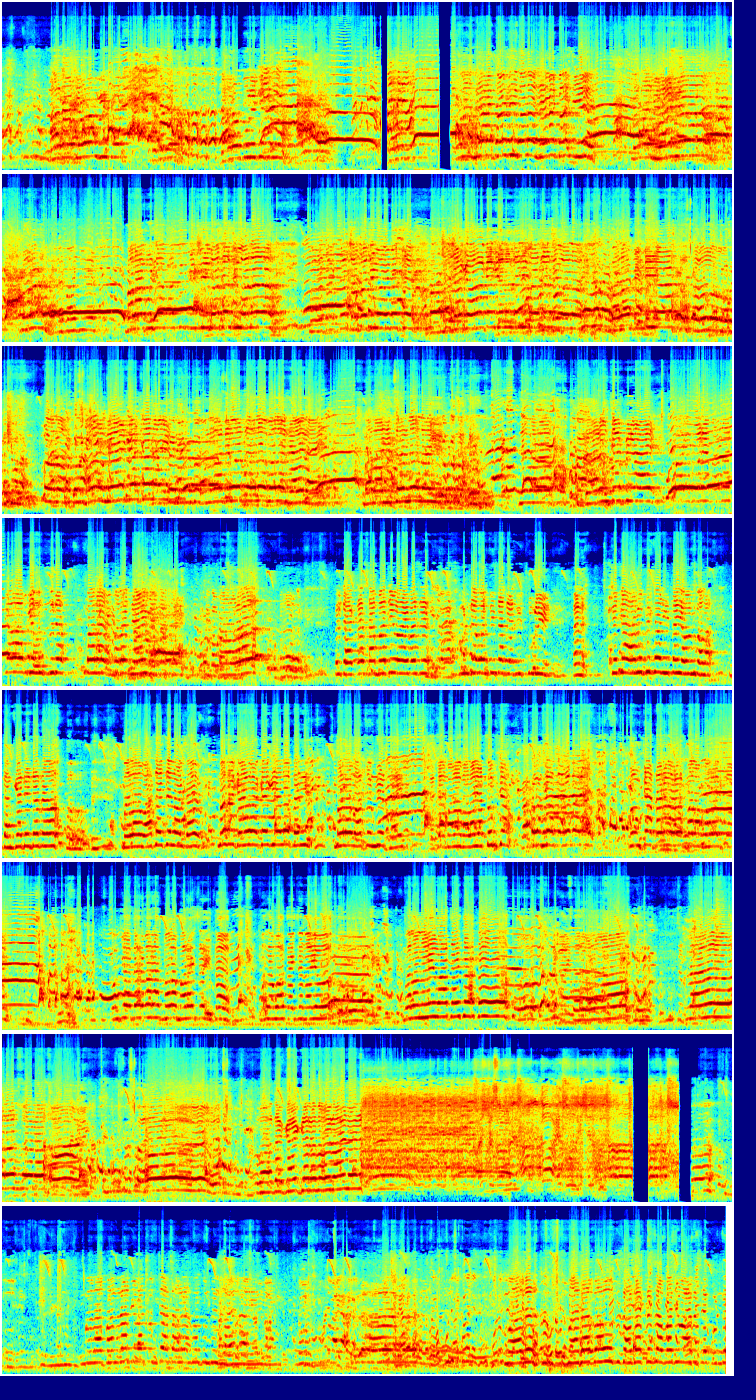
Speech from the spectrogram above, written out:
माझा जेवण घेतलं दारू पुरीची न्याय पाहिजे मला न्याय पाहिजे मला न्याय द्या. मला न्याय पाहिजे मला गुन्ह्यापासून जिंकली माझ्या जीवाला मला डॉक्टर संभाजी वाहिनीचे माझ्या गावाकडे गेलं तरी माझ्या जीवाला मला भीती आहे. मला मला न्याय द्यायचा नाही मला दिवस झाला मला न्याय नाही मला विचारलं नाही मला दारूच्या पिया आहे वाईवरे मला जबाब घेऊन सुद्धा मला मला न्याय भेटत डॉक्टर संभाजी वायबाचे म्हणजे कुंडवरतीचा त्यांनी चुळी त्याच्या आरोपी पण इथं येऊन मला धमक्या देतात मला वाचायचं लागतं मला गावाकडे गेलो तरी मला वाचून देत नाही. त्याच्यामुळे मला या तुमच्या तुमच्या दरबारात तुमच्या दरबारात मला बोलायचं तुमच्या दरबारात मला मरायचं इथं. मला वाचायचं नाही हो. मला नाही वाचायचं आता. नाही, मला सोडा. माझं काय करत राहिलं राष्ट्र संविधान का है तो ही शिल्पकार मला पंधरा दिवस तुमच्या ताब्यातून तुम्ही माझा माझा भाऊ डॉक्टर संभाजी महाराज गुंड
